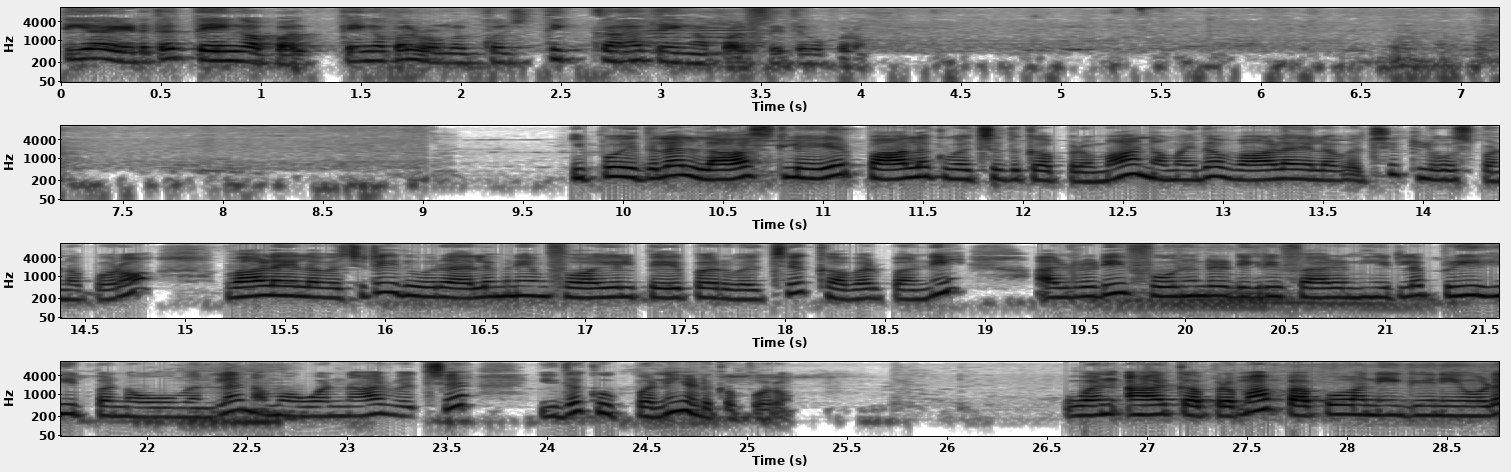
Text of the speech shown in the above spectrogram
கட்டியா எடுத்த தேங்காய் பால். தேங்காய் பால் ரொம்ப கொஞ்சம் திக்கான தேங்காய் பால் சேர்த்துக்க போறோம். இப்போ இதுல லாஸ்ட் லேயர் பாலக் வச்சதுக்கு அப்புறமா நம்ம இதை வாழை இலை வச்சு க்ளோஸ் பண்ண போறோம். வாழை இலை வச்சுட்டு இது ஒரு அலுமினியம் ஃபாயில் பேப்பர் வச்சு கவர் பண்ணி already four hundred degree Fahrenheit ஹீட்ல ப்ரீ ஹீட் பண்ண ஓவன்ல நம்ம ஒன் ஹவர் வச்சு இதை குக் பண்ணி எடுக்க போறோம். ஒன் ஹவருக்கு அப்புறமா பப்புவா நீ கினியோட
